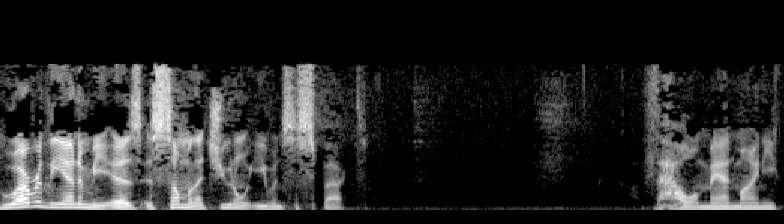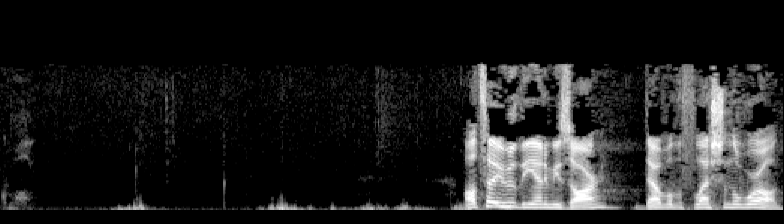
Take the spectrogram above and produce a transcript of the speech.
whoever the enemy is, is someone that you don't even suspect. Thou, a man mine equal. I'll tell you who the enemies are devil, the flesh, and the world.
